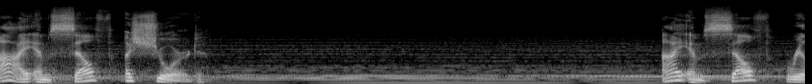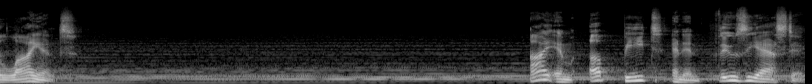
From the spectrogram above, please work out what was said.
I am self assured. I am self reliant. I am upbeat and enthusiastic.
